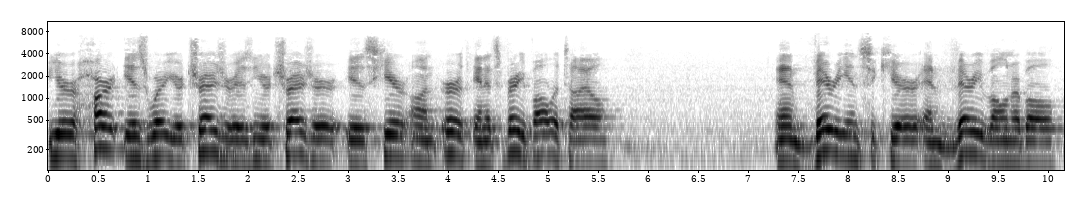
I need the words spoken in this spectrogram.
your heart is where your treasure is, and your treasure is here on earth, and it's very volatile and very insecure and very vulnerable.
